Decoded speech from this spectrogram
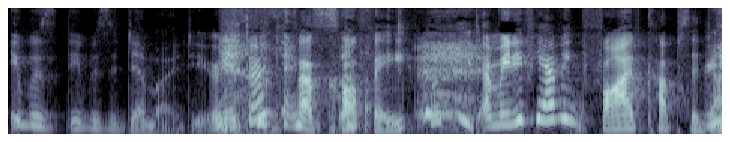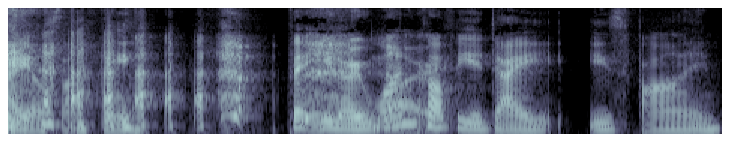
it was, it was a dumb idea. Yeah, don't give up coffee. Do you- I mean, if you're having five cups a day or something, but you know, one No. coffee a day is fine.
